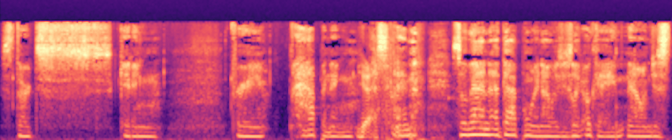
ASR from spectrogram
starts getting very happening. Yes. And so then at that point, I was just like, okay, now I'm just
